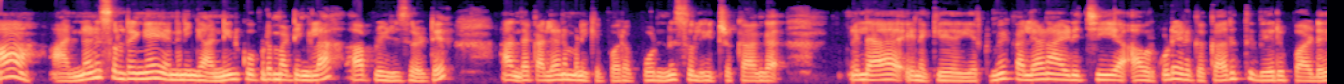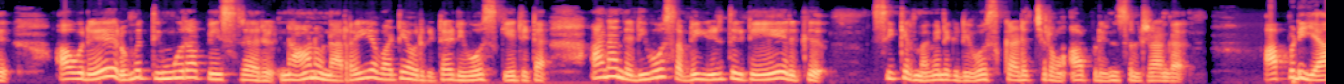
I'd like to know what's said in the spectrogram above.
ஆ அண்ணன்னு சொல்கிறீங்க என்ன நீங்கள் அண்ணின்னு கூப்பிட மாட்டிங்களா? அப்படின்னு சொல்லிட்டு அந்த கல்யாணம் பண்ணிக்க போகிற பொண்ணு சொல்லிகிட்டு இருக்காங்க. இல்லை எனக்கு ஏற்கனவே கல்யாணம் ஆகிடுச்சி அவர் கூட எனக்கு கருத்து வேறுபாடு. அவர் ரொம்ப திமுறாக பேசுகிறாரு நானும் நிறைய வாட்டி அவர்கிட்ட டிவோர்ஸ் கேட்டுட்டேன். ஆனால் அந்த டிவோர்ஸ் அப்படியே இழுத்துக்கிட்டே இருக்குது சீக்கிரமாகவே எனக்கு டிவோர்ஸ் கிடச்சிரும் அப்படின்னு சொல்கிறாங்க அப்படியா?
